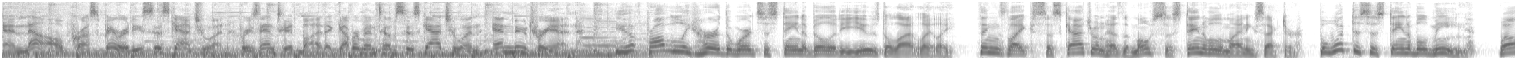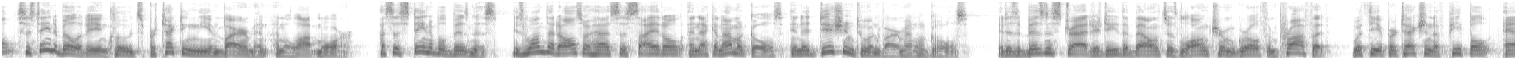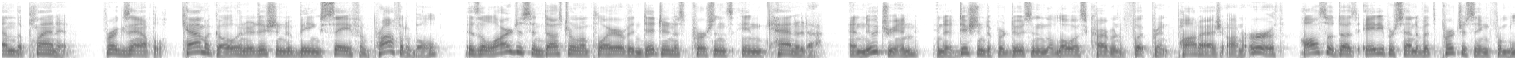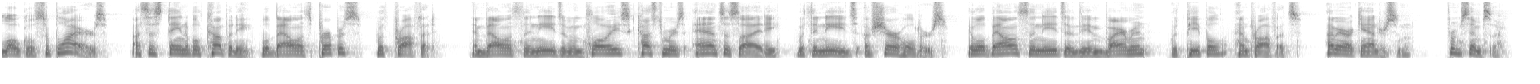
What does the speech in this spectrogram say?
And now, Prosperity Saskatchewan, presented by the Government of Saskatchewan and Nutrien. You have probably heard the word sustainability used a lot lately. Things like Saskatchewan has the most sustainable mining sector. But what does sustainable mean? Well, sustainability includes protecting the environment and a lot more. A sustainable business is one that also has societal and economic goals in addition to environmental goals. It is a business strategy that balances long term growth and profit with the protection of people and the planet. For example, Cameco, in addition to being safe and profitable, is the largest industrial employer of Indigenous persons in Canada. And Nutrien, in addition to producing the lowest carbon footprint potash on Earth, also does 80% of its purchasing from local suppliers. A sustainable company will balance purpose with profit and balance the needs of employees, customers, and society with the needs of shareholders. It will balance the needs of the environment with people and profits. I'm Eric Anderson from SIMSA.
